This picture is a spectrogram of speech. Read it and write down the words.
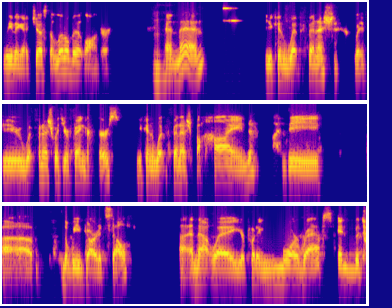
leaving it just a little bit longer. hmm And then you can whip finish. If you whip finish with your fingers, you can whip finish behind the uh, the weed guard itself, uh, and that way you're putting more wraps in between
